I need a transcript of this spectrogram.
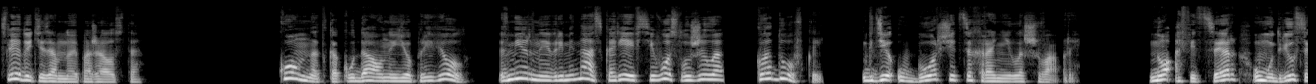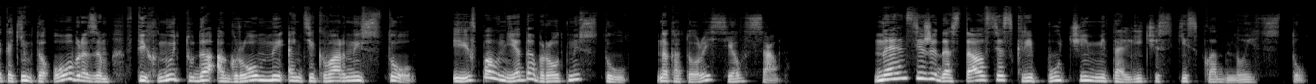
«Следуйте за мной, пожалуйста». Комнатка, куда он ее привел, в мирные времена, скорее всего, служила кладовкой, где уборщица хранила швабры. Но офицер умудрился каким-то образом впихнуть туда огромный антикварный стол и вполне добротный стул, на который сел сам. Нэнси же достался скрипучий металлический складной стул.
